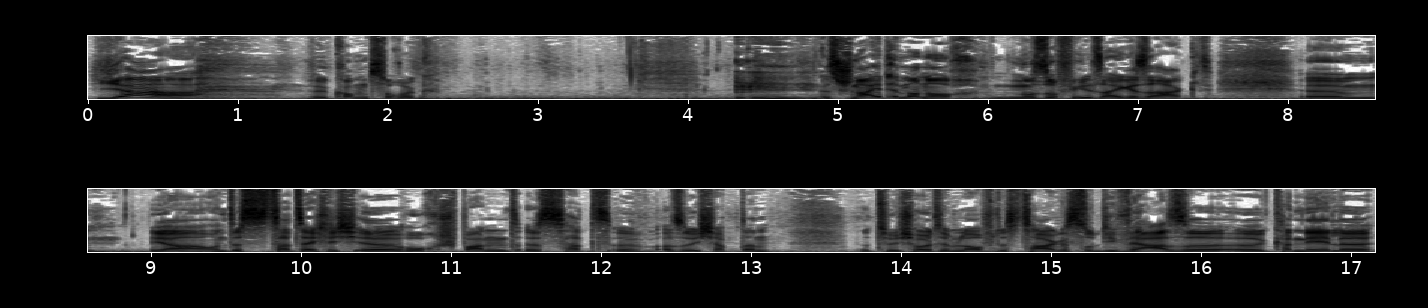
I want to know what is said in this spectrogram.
Ja, willkommen zurück. Es schneit immer noch, nur so viel sei gesagt. Ähm, ja, und das ist tatsächlich äh, hochspannend. Es hat, äh, also ich habe dann natürlich heute im Laufe des Tages so diverse äh, Kanäle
